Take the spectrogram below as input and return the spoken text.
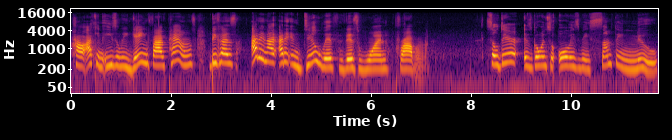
how I can easily gain five pounds because I did not I didn't deal with this one problem. So there is going to always be something new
